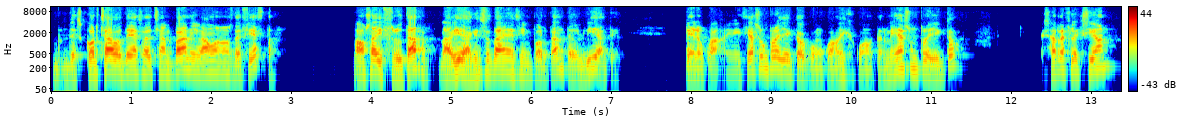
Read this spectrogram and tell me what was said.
Descorcha botellas de champán y vámonos de fiesta. Vamos a disfrutar la vida, que eso también es importante, olvídate. Pero cuando inicias un proyecto, como cuando dije, cuando terminas un proyecto, esa reflexión,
